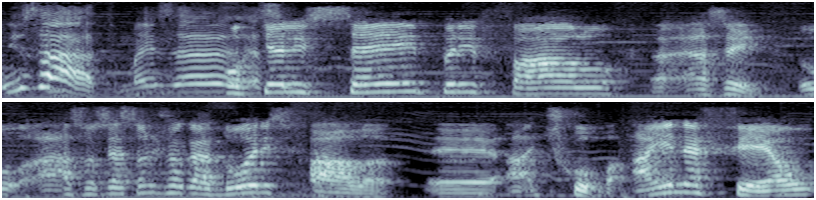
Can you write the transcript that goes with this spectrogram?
Exato, mas é. Porque assim, eles sempre falam. Assim, a Associação de Jogadores fala. é, a- desculpa, a NFL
